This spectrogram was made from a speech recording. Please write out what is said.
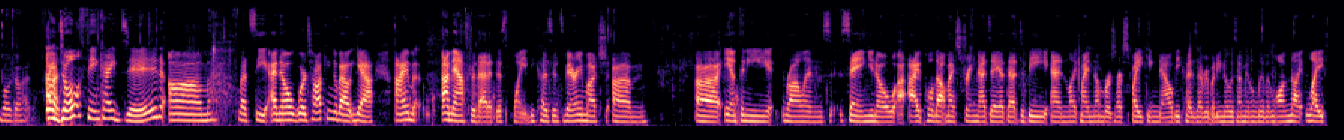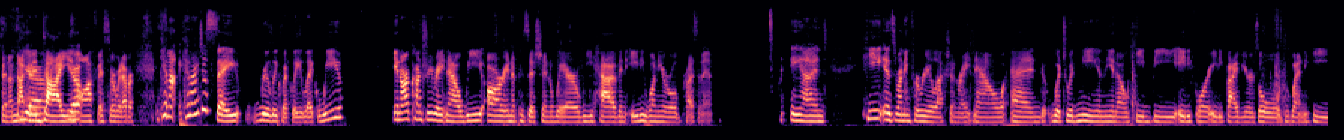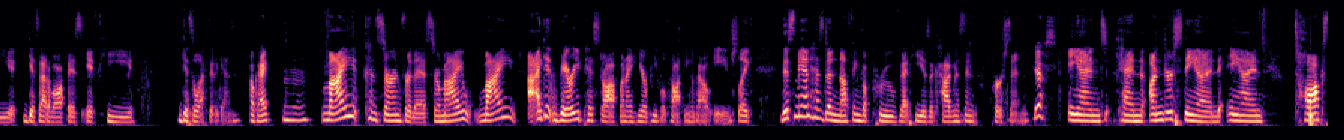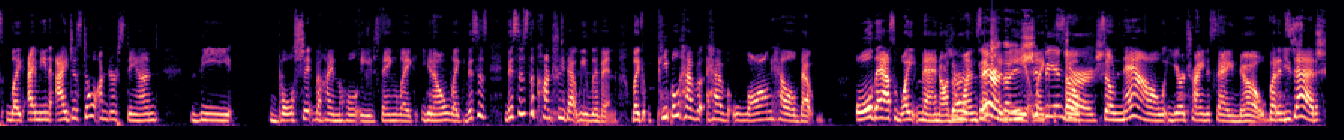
Well, go ahead. Go I ahead. don't think I did. Um, let's see. I know we're talking about. Yeah, I'm. I'm after that at this point because it's very much. Um, uh, Anthony Rollins saying, you know, I-, I pulled out my string that day at that debate, and like my numbers are spiking now because everybody knows I'm going to live a long night life and I'm not going to die in Yep. office or whatever. Can I? Can I just say really quickly, like we. In our country right now, we are in a position where we have an 81 year old president. And he is running for reelection right now and which would mean you know he'd be 84 85 years old when he gets out of office if he gets elected again okay Mhm. my concern for this or my my i get very pissed off when i hear people talking about age like this man has done nothing but prove that he is a cognizant person Yes. and can understand and talks like I mean I just don't understand the bullshit behind the whole age thing like you know like this is this is the country that we live in like people have have long held that old ass white men are the Sure, ones that should the- be should like be in so charge. so now you're trying to say no but He's instead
